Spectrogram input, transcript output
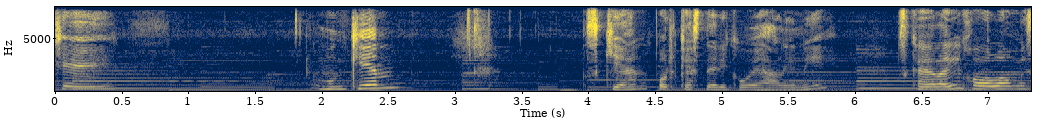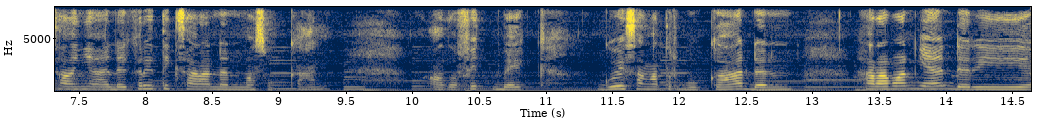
Oke, mungkin sekian podcast dari gue hal ini. Sekali lagi kalau misalnya ada kritik, saran dan masukan atau feedback, gue sangat terbuka dan harapannya dari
